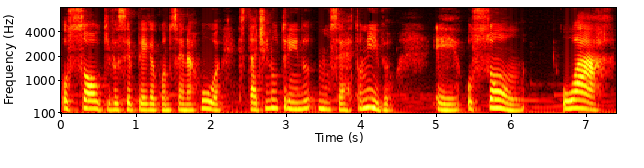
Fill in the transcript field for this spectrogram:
O sol que você pega quando sai na rua está te nutrindo num certo nível. É, o som, o ar,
